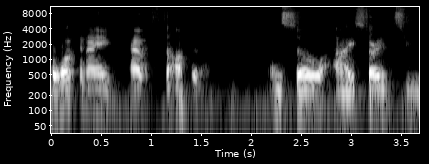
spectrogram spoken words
And what can I have to offer them? And so I started to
